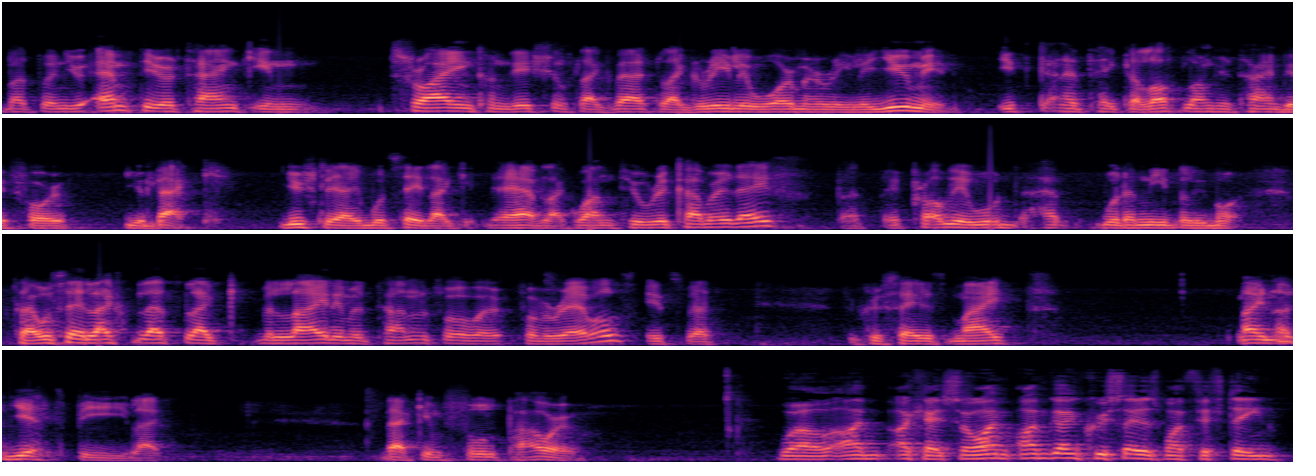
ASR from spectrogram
but when you empty your tank in trying conditions like that, like really warm and really humid, it's going to take a lot longer time before you're back. Usually, I would say like they have like one, two recovery days, but they probably would have would have needed a little more. So I would say like that's like the light in the tunnel for for the rebels. It's that the Crusaders might might not yet be like back in full power. Well, I'm okay. So I'm I'm going Crusaders by 15.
